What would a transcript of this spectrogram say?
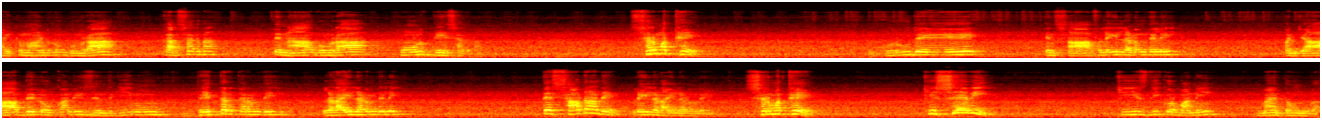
ਹਾਈ ਕਮਾਂਡ ਨੂੰ ਗੁੰਮਰਾਹ ਕਰ ਸਕਦਾ ਤੇ ਨਾ ਗੁੰਮਰਾਹ ਹੋਣ ਦੇ ਸਕਦਾ। ਸਰਮੱਥੇ। ਗੁਰੂ ਦੇ ਇਨਸਾਫ ਲਈ ਲੜਨ ਦੇ ਲਈ, ਪੰਜਾਬ ਦੇ ਲੋਕਾਂ ਦੀ ਜ਼ਿੰਦਗੀ ਨੂੰ ਬਿਹਤਰ ਕਰਨ ਦੀ ਲੜਾਈ ਲੜਨ ਦੇ ਲਈ ਤੇ ਸਾਧਨਾਂ ਦੇ ਲਈ ਲੜਾਈ ਲੜਨ ਲਈ। ਸਰਮੱਥੇ। ਕਿਸੇ ਵੀ ਚੀਜ਼ ਦੀ ਕੁਰਬਾਨੀ ਮੈਂ ਦਊਂਗਾ।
